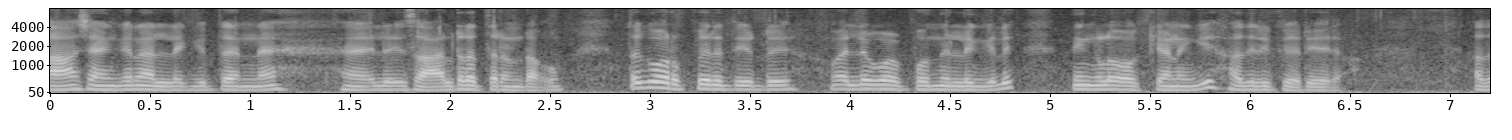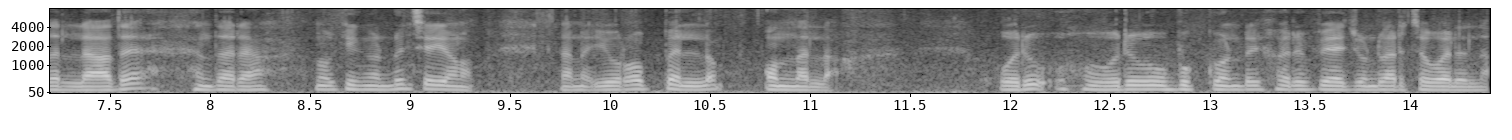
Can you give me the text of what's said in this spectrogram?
ആ ശങ്കൻ അല്ലെങ്കിൽ തന്നെ അതിൽ സാലറി എത്ര ഉണ്ടാവും? ഇതൊക്കെ ഉറപ്പുവരുത്തിയിട്ട് വലിയ കുഴപ്പമൊന്നുമില്ലെങ്കിൽ നിങ്ങൾ ഓക്കെ ആണെങ്കിൽ അതിൽ കയറി വരാം അതല്ലാതെ എന്താ പറയുക നോക്കിയും കണ്ടും ചെയ്യണം. കാരണം യൂറോപ്പ് എല്ലാം ഒന്നല്ല. ഒരു ഒരു ബുക്ക് കൊണ്ട് ഒരു പേജ് കൊണ്ട് വരച്ച പോലെയല്ല.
